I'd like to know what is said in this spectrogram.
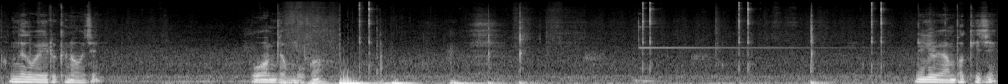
법내가 왜 이렇게 나오지? 모함 정보가 이게 왜안 바뀌지?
